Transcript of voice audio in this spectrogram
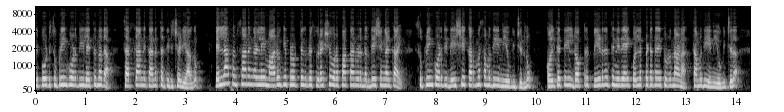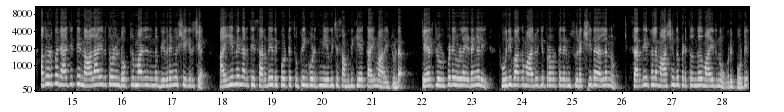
റിപ്പോർട്ട് സുപ്രീം കോടതിയിൽ എത്തുന്നത് സർക്കാരിന് കനത്ത തിരിച്ചടിയാകും. എല്ലാ സംസ്ഥാനങ്ങളിലെയും ആരോഗ്യ പ്രവർത്തകരുടെ സുരക്ഷ ഉറപ്പാക്കാനുള്ള നിർദ്ദേശങ്ങൾക്കായി സുപ്രീം കോടതി ദേശീയ കർമ്മസമിതിയെ നിയോഗിച്ചിരുന്നു. കൊൽക്കത്തയിൽ ഡോക്ടർ പീഡനത്തിനിരയായി കൊല്ലപ്പെട്ടതിനെ തുടർന്നാണ് സമിതിയെ നിയോഗിച്ചത്. അതോടൊപ്പം രാജ്യത്തെ നാലായിരത്തോളം ഡോക്ടർമാരിൽ നിന്ന് വിവരങ്ങൾ ശേഖരിച്ച് ഐ എം എ നടത്തിയ സർവേ റിപ്പോർട്ട് സുപ്രീം കോടതി നിയോഗിച്ച സമിതിക്ക് കൈമാറിയിട്ടുണ്ട്. കേരളത്തിൽ ഉൾപ്പെടെയുള്ള ഇടങ്ങളിൽ ഭൂരിഭാഗം ആരോഗ്യ പ്രവർത്തകരും സുരക്ഷിതരല്ലെന്നും സർവേ ഫലം ആശങ്കപ്പെടുത്തുന്നതുമായിരുന്നു റിപ്പോർട്ടിൽ.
